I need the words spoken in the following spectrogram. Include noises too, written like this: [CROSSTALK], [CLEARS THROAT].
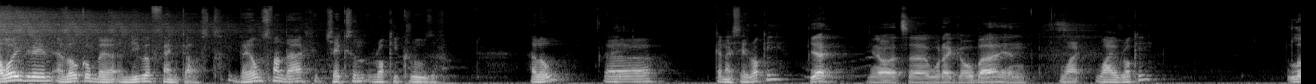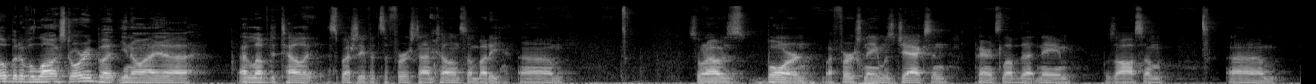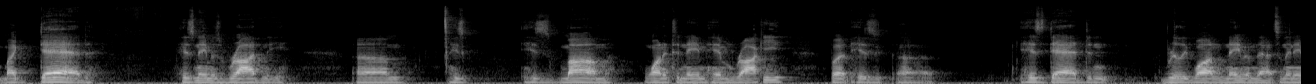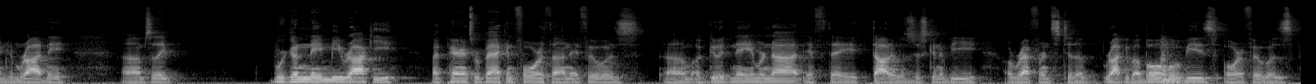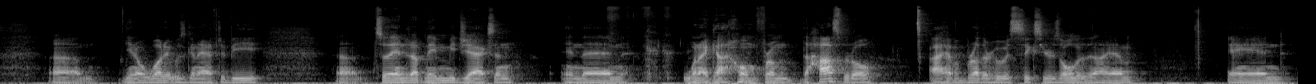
Hallo iedereen en welkom bij een nieuwe fancast. Bij ons vandaag Jackson Rocky Kreuser. Hello, uh, can I say Rocky? Yeah, you know that's uh, what I go by, and Why, why Rocky? a little bit of a long story, but you know I uh, I love to tell it, especially if it's the first time telling somebody. Um, so when I was born, my first name was Jackson. Parents loved that name; it was awesome. Um, my dad, his name is Rodney. Um, his his mom wanted to name him Rocky, but his uh, his dad didn't really want to name him that, so they named him Rodney. Um, so they were going to name me Rocky. My parents were back and forth on if it was um, a good name or not, if they thought it was just going to be a reference to the Rocky Balboa movies, or if it was, um, you know, what it was going to have to be. Um, so they ended up naming me Jackson. And then when I got home from the hospital, I have a brother who is six years older than I am. And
